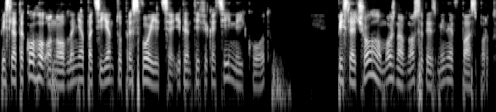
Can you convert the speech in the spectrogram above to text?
Після такого оновлення пацієнту присвоїться ідентифікаційний код, після чого можна вносити зміни в паспорт.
